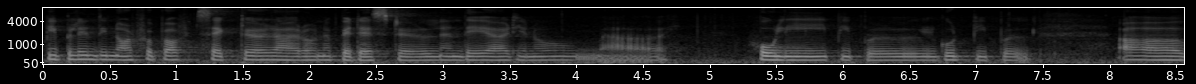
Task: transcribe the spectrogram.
people in the not-for-profit sector are on a pedestal and they are you know uh, holy people, good people, uh,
